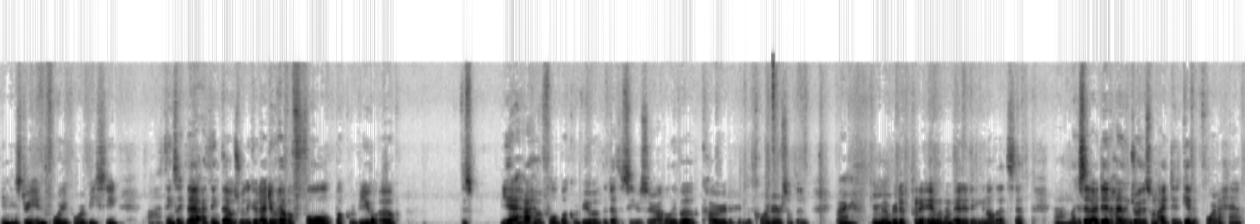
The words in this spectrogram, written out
in history in 44 BC uh, things like that. I think that was really good. I do have a full book review of this. Yeah, I have a full book review of The Death of Caesar. I'll leave a card in the corner or something. If I remember to put it in when I'm editing and all that stuff. Um, like I said, I did highly enjoy this one. I did give it four and a half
